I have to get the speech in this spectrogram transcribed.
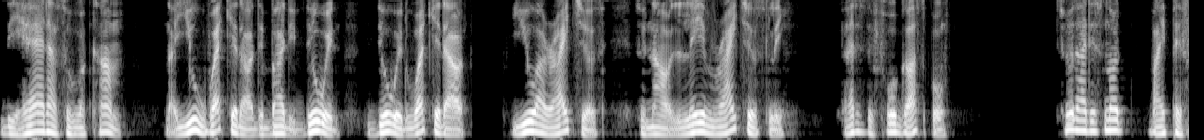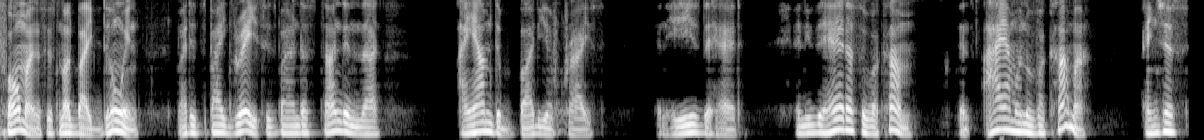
The head has overcome. Now you work it out, the body. Do it. Do it. Work it out. You are righteous. So now live righteously. That is the full gospel. So that it's not by performance, it's not by doing, but it's by grace. It's by understanding that I am the body of Christ and He is the head. And if the head has overcome, then I am an overcomer. And just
